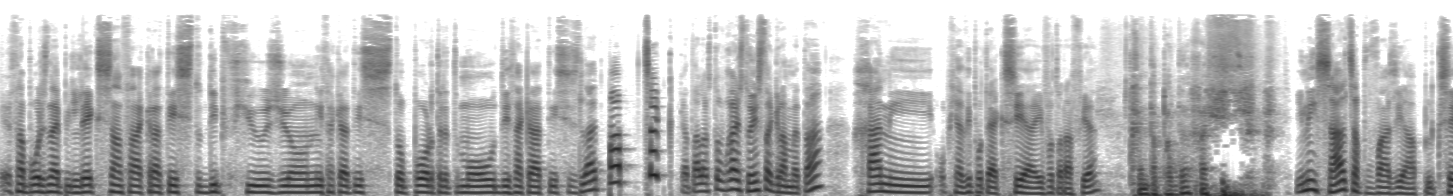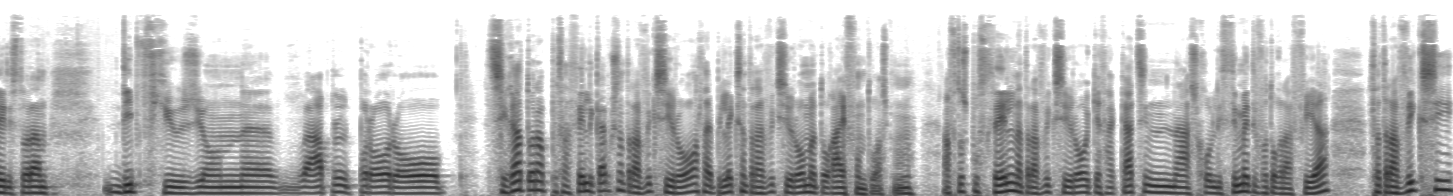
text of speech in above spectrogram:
ε, θα μπορείς να επιλέξεις αν θα κρατήσεις το Deep Fusion ή θα κρατήσεις το Portrait Mode ή θα κρατήσεις δηλαδή παπ τσακ κατάλαβες το βγάζεις στο Instagram μετά χάνει οποιαδήποτε αξία η φωτογραφία Χάνει τα πάντα, χάνει. είναι η σάλτσα που βάζει η Apple ξέρεις τώρα Deep Fusion, ε, Apple Pro RAW Σιγά τώρα που θα θέλει κάποιος να τραβήξει RAW, θα επιλέξει να τραβήξει RAW με το iPhone του, ας πούμε. Αυτός που θέλει να τραβήξει RAW και θα κάτσει να ασχοληθεί με τη φωτογραφία, θα τραβήξει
